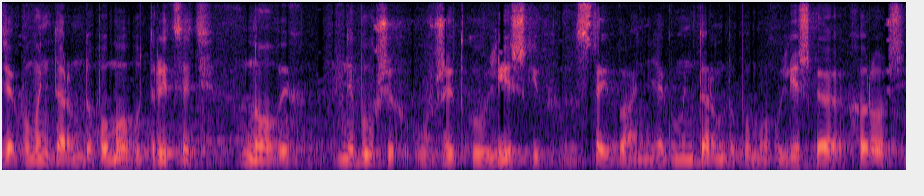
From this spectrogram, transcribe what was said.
як гуманітарну допомогу 30 нових, не бувших у вжитку ліжків з Тайвані, як гуманітарну допомогу. Ліжка хороші,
